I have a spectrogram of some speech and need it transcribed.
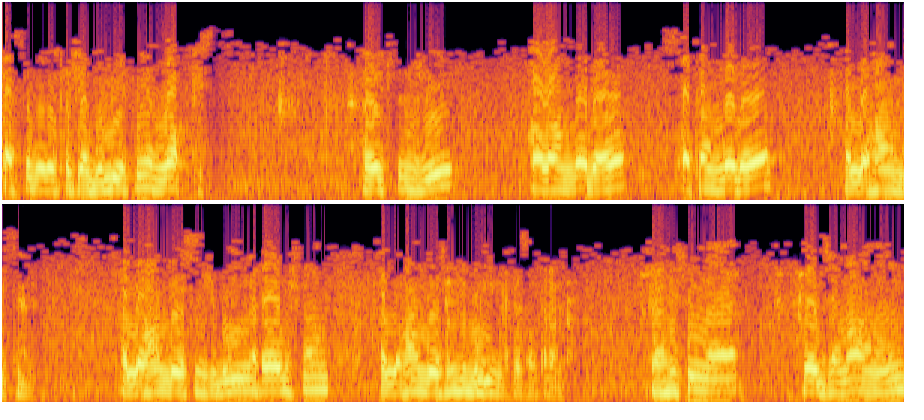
Kasıb olur, təkəbbürlü etməyən lap pisdir. Və üçüncü, alanda da, satanda da Allah'a andisən. Allah'a and olsun ki, bu qiymətə almışam, Allah'a and olsun ki, bu qiymətə satıram. Əhl-i sünnə və cəmanın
